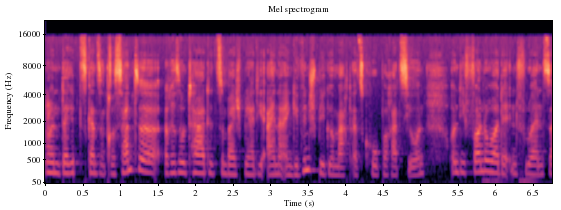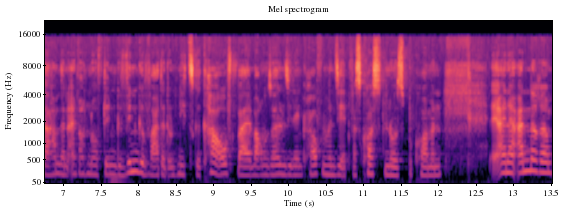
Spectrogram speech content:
Und da gibt es ganz interessante Resultate. Zum Beispiel hat die eine ein Gewinnspiel gemacht als Kooperation und die Follower der Influencer haben dann einfach nur auf den Gewinn gewartet und nichts gekauft, weil warum sollen sie denn kaufen, wenn sie etwas kostenlos bekommen? Eine andere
